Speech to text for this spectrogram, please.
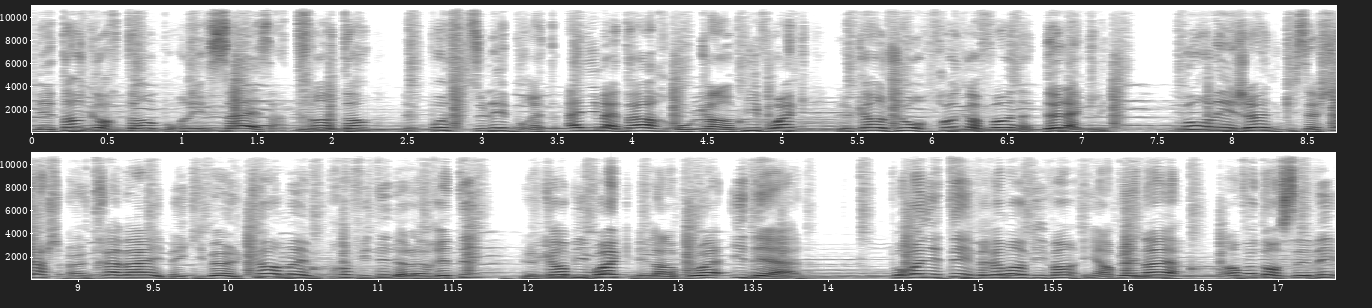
Il est encore temps pour les 16 à 30 ans de postuler pour être animateur au camp Bivouac, le camp de jour francophone de la clé. Pour les jeunes qui se cherchent un travail mais qui veulent quand même profiter de leur été, le camp Bivouac est l'emploi idéal. Pour un été vraiment vivant et en plein air, envoie ton CV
